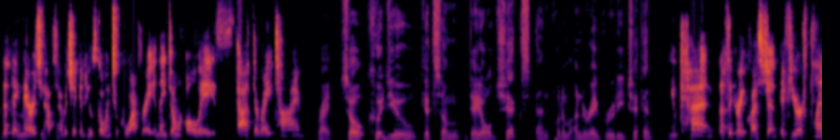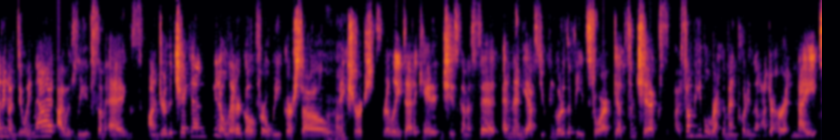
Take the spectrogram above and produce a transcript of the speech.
the thing there is you have to have a chicken who's going to cooperate and they don't always at the right time Right. So could you get some day old chicks and put them under a broody chicken? You can. That's a great question. If you're planning on doing that, I would leave some eggs under the chicken. You know, let her go for a week or so, uh-huh. make sure she's really dedicated and she's going to sit. And then, yes, you can go to the feed store, get some chicks. Some people recommend putting them under her at night.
